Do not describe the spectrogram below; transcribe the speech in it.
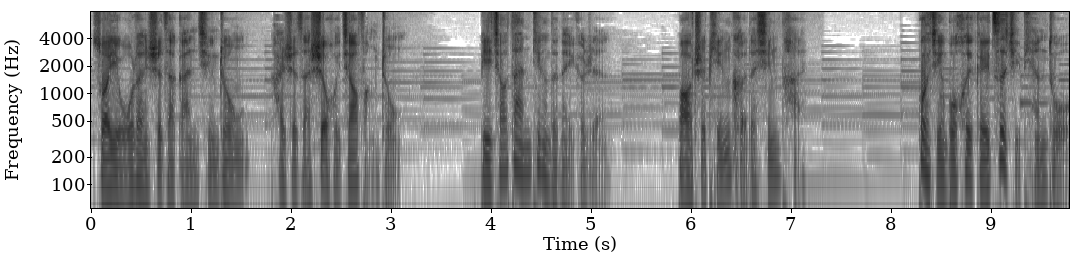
所以，无论是在感情中，还是在社会交往中，比较淡定的那个人。保持平和的心态，不仅不会给自己添堵，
